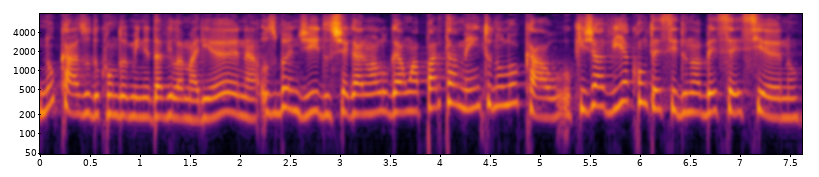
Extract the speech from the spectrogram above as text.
No caso do condomínio da Vila Mariana, os bandidos chegaram a alugar um apartamento no local, o que já havia acontecido no ABC esse ano.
